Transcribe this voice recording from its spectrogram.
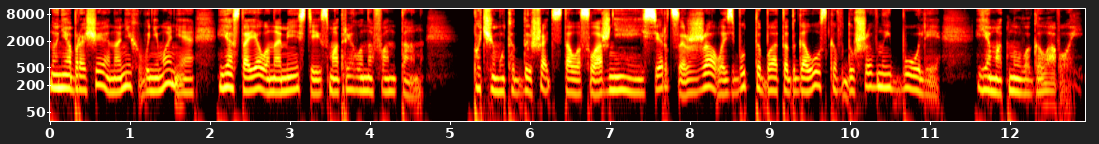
но не обращая на них внимания, я стояла на месте и смотрела на фонтан. Почему-то дышать стало сложнее, и сердце сжалось, будто бы от отголосков душевной боли. Я мотнула головой.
